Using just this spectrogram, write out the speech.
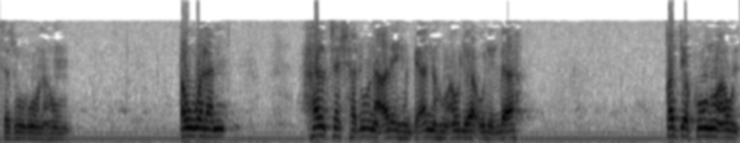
تزورونهم. أولا هل تشهدون عليهم بأنهم أولياء لله؟ قد أول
